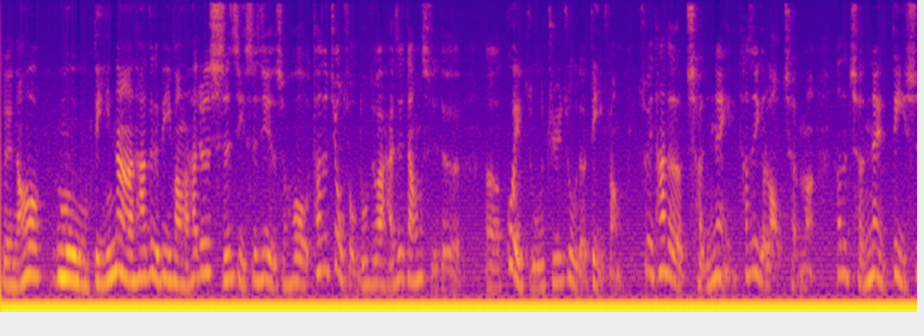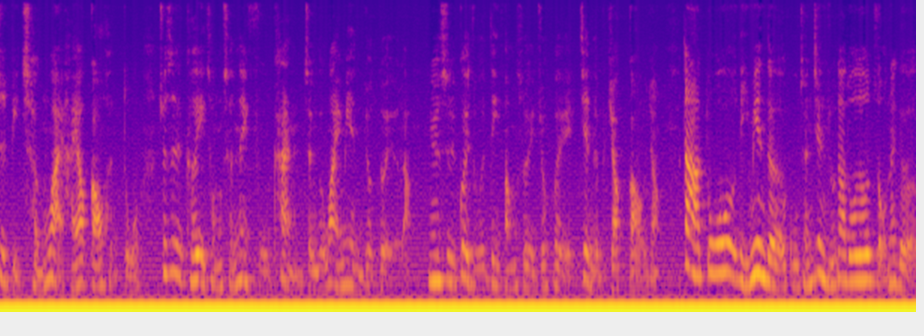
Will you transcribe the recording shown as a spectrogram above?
对。然后姆迪纳它这个地方嘛，它就是十几世纪的时候，它是旧首都之外，还是当时的呃贵族居住的地方，所以它的城内它是一个老城嘛，它的城内地势比城外还要高很多，就是可以从城内俯瞰整个外面就对了啦。因为是贵族的地方，所以就会建得比较高。这样，大多里面的古城建筑大多都走那个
